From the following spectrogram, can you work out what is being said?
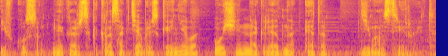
и вкуса. Мне кажется, как раз «Октябрьское небо» очень наглядно это демонстрирует.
